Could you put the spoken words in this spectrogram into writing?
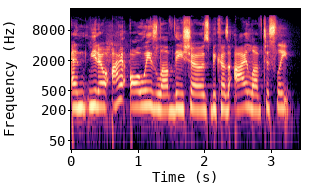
And, you know, I always love these shows because I love to sleep.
